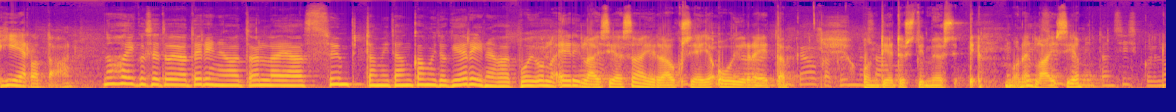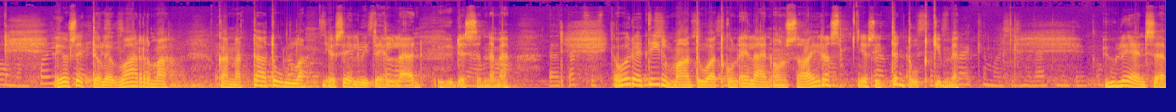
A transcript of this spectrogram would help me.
hierotaan? No haigused võivad erinevad olla ja symptomid on ka muidugi erinevad. Voi olla erilaisia sairauksia ja oireita. On tietysti myös monenlaisia. Ja jos ette ole varma, kannattaa tulla ja selvitellään yhdessä nämä. Ja oireet ilmaantuvat, kun eläin on sairas ja sitten tutkimme. Yleensä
